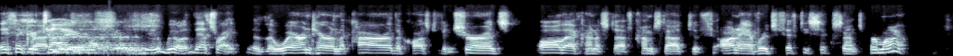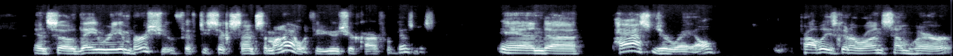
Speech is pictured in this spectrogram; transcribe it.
They think your about tires. Well, that's right. The wear and tear on the car, the cost of insurance, all that kind of stuff comes out to, on average, 56 cents per mile. And so they reimburse you 56 cents a mile if you use your car for business. And uh, passenger rail probably is going to run somewhere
